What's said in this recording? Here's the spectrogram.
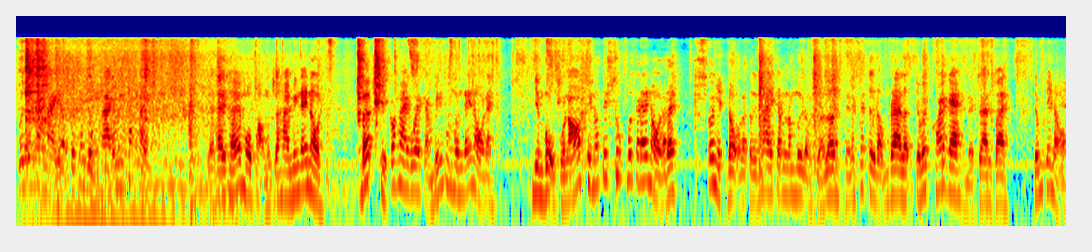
Với tính năng này tôi sẽ dùng hai cái miếng sắt này để thay thế mô phỏng cho hai miếng đáy nồi. Bếp thì có hai que cảm biến thông minh đáy nồi này. Nhiệm vụ của nó khi nó tiếp xúc với cái đáy nồi ở đây, có nhiệt độ là từ 250 độ trở lên thì nó sẽ tự động ra lệnh cho bếp khóa ga để cho an toàn, chống cháy nổ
